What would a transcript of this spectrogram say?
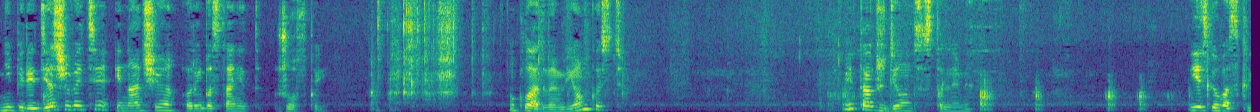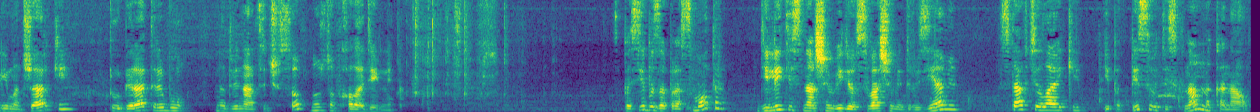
Не передерживайте, иначе рыба станет жесткой. Укладываем в емкость. И также делаем с остальными. Если у вас климат жаркий, то убирать рыбу на 12 часов нужно в холодильник. Спасибо за просмотр. Делитесь нашим видео с вашими друзьями. Ставьте лайки и подписывайтесь к нам на канал.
